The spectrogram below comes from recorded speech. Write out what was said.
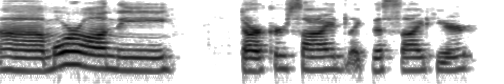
uh, more on the darker side, like this side here.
